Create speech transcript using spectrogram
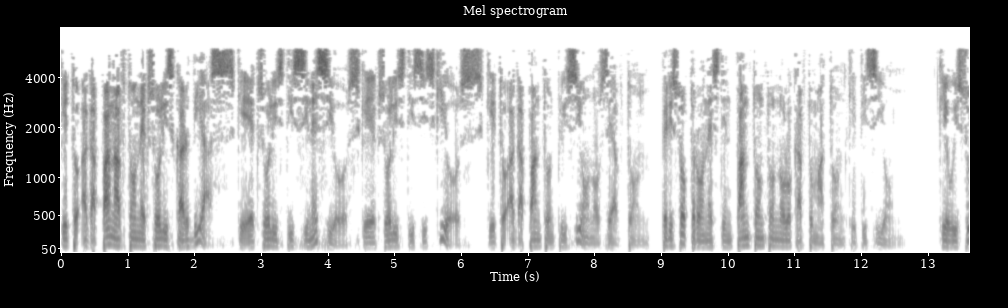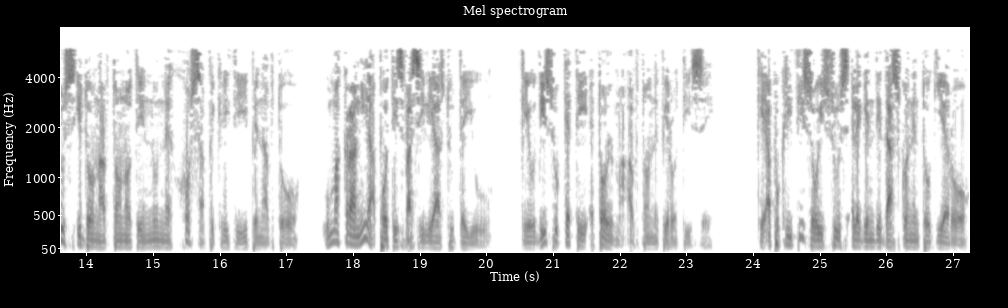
και το αγαπάν αυτόν εξ όλης καρδίας, και εξ όλης της συνέσιος, και εξ όλης της ισκίος, και το αγαπάν τον πλησίον ως εαυτόν, περισσότερον εστιν πάντων των ολοκαυτωμάτων και θυσίων. Και ο Ιησούς είδον αυτόν ότι νουν εχώς απεκρίτη είπεν αυτό, ου μακρανή από της βασιλείας του Θεού, και ουδήσου και τι ετόλμα αυτόν επιρωτήσε. και αποκριτήσω Ιησούς έλεγεν διδάσκον εν το γέρο,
